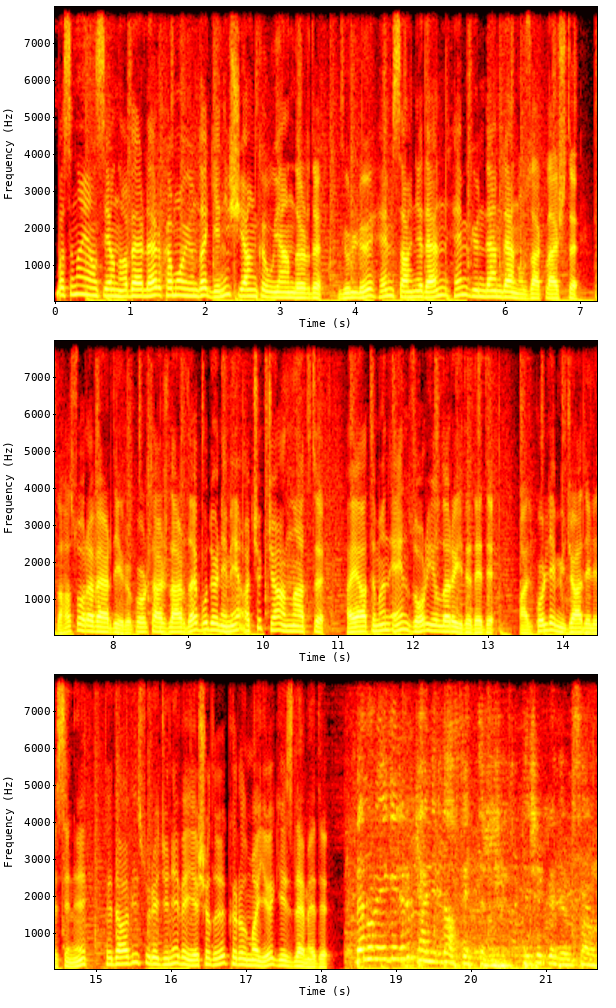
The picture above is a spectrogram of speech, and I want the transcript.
Basına yansıyan haberler kamuoyunda geniş yankı uyandırdı. Güllü hem sahneden hem gündemden uzaklaştı. Daha sonra verdiği röportajlarda bu dönemi açıkça anlattı. Hayatımın en zor yıllarıydı dedi. Alkolle mücadelesini, tedavi sürecini ve yaşadığı kırılmayı gizlemedi. Ben oraya gelirim kendini de affettir. Teşekkür ediyorum sağ olun.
